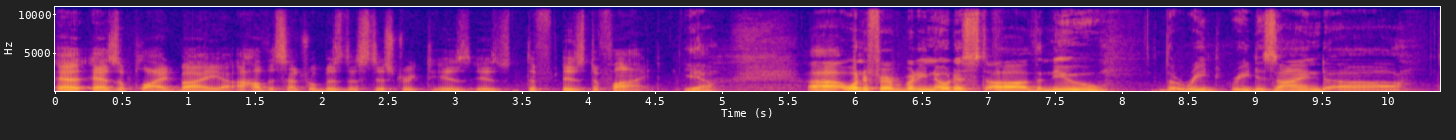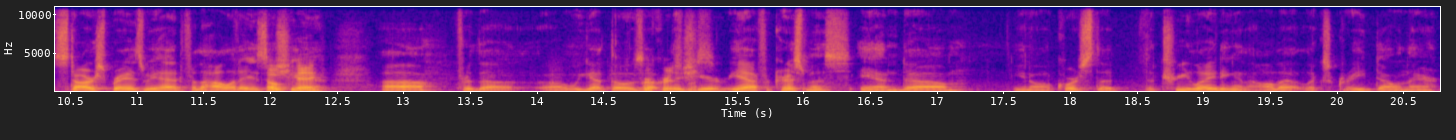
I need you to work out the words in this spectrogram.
as applied by uh, how the Central Business District is, is, def- is defined. Yeah. Uh, I wonder if everybody noticed uh, the new, the re- redesigned uh, star sprays we had for the holidays this Okay. year. Uh, for the, uh, we got those For up Christmas? this year. Yeah, for Christmas. And, um, you know, of course, the, the tree lighting and all that looks great down there.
